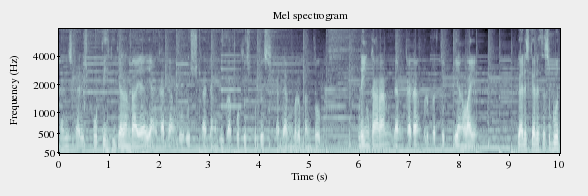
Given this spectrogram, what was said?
garis-garis putih di jalan raya yang kadang lurus, kadang juga putus-putus, kadang berbentuk lingkaran dan kadang berbentuk yang lain. Garis-garis tersebut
